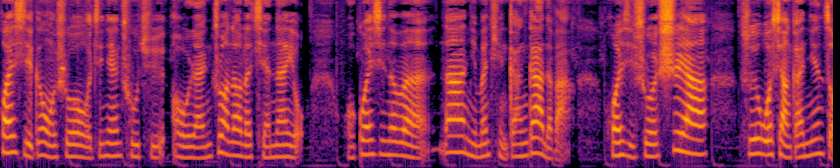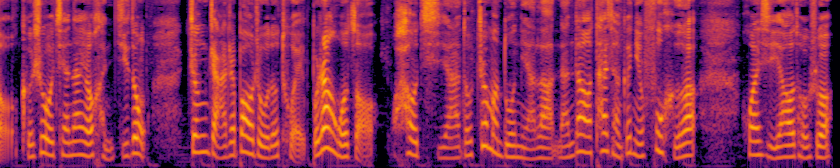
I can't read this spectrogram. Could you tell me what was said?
欢喜跟我说，我今天出去偶然撞到了前男友。我关心的问：“那你们挺尴尬的吧？”欢喜说：“是呀。”所以我想赶紧走，可是我前男友很激动，挣扎着抱着我的腿不让我走。我好奇啊，都这么多年了，难道他想跟你复合？欢喜摇摇头说：“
